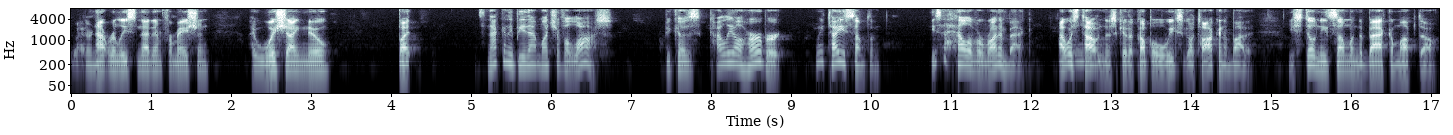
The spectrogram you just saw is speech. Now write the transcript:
Right. They're not releasing that information. I wish I knew, but it's not going to be that much of a loss because Khalil Herbert, let me tell you something. He's a hell of a running back. I was touting this kid a couple of weeks ago talking about it. You still need someone to back him up, though.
